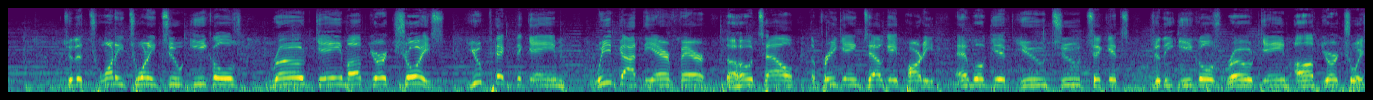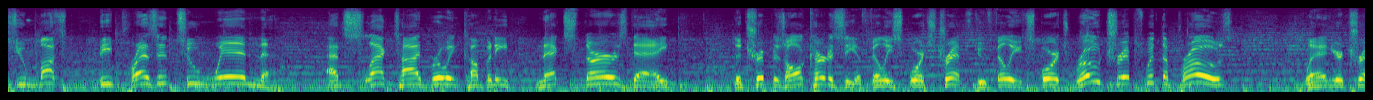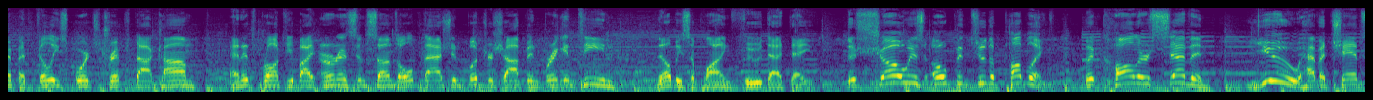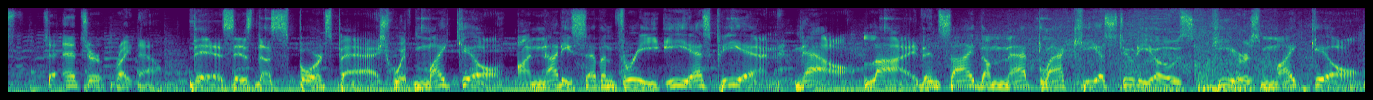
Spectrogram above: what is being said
to the 2022 Eagles road game of your choice. You pick the game. We've got the airfare, the hotel, the pregame tailgate party, and we'll give you two tickets to the Eagles road game of your choice. You must be present to win at Slack Tide Brewing Company next Thursday. The trip is all courtesy of Philly Sports Trips. Do Philly Sports road trips with the pros. Plan your trip at phillysportstrips.com. And it's brought to you by Ernest and Sons Old Fashioned Butcher Shop in Brigantine. They'll be supplying food that day. The show is open to the public. The caller seven. You have a chance to enter right now. This is the Sports Bash with Mike Gill on 97.3 ESPN. Now, live inside the Matt Blatt Kia Studios, here's Mike Gill.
